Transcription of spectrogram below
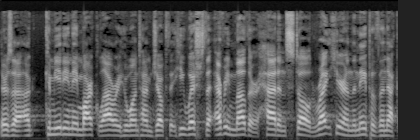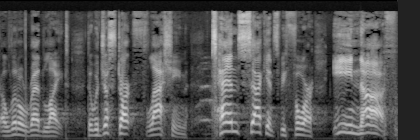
There's a, a, comedian named Mark Lowry who one time joked that he wished that every mother had installed right here in the nape of the neck a little red light that would just start flashing 10 seconds before enough.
